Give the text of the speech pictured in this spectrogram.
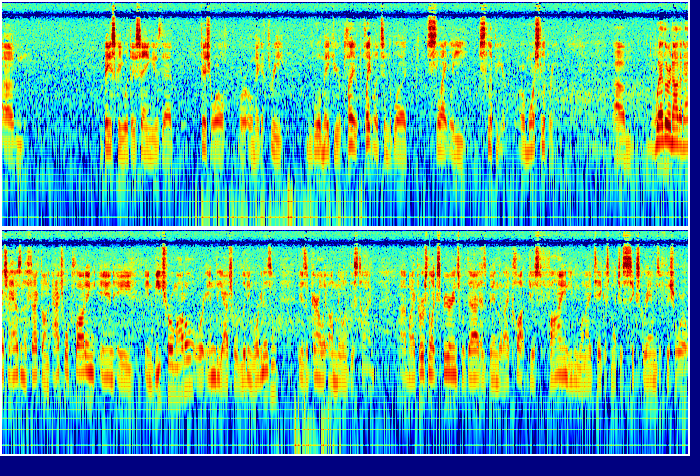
Um, basically, what they're saying is that fish oil or omega 3 will make your platelets in the blood slightly slippier or more slippery. Um, whether or not that actually has an effect on actual clotting in a in vitro model or in the actual living organism is apparently unknown at this time. Uh, my personal experience with that has been that I clot just fine even when I take as much as six grams of fish oil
